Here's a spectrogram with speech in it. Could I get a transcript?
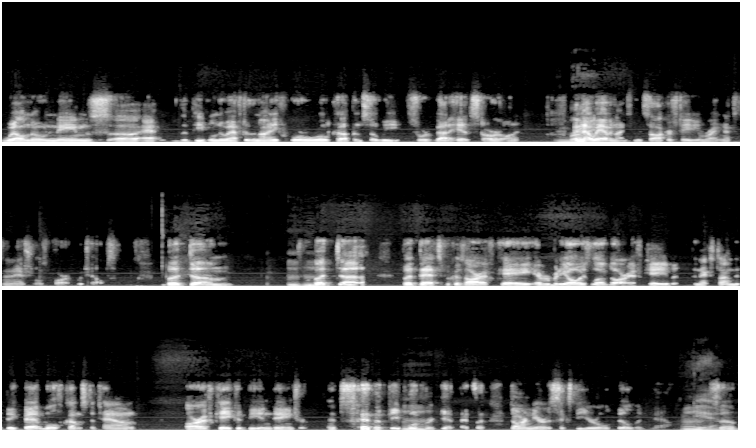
well-known names uh, at, that people knew after the '94 World Cup, and so we sort of got a head start on it. And now we have a nice new soccer stadium right next to the Nationals Park, which helps. But um, Mhm. but uh, but that's because RFK. Everybody always loved RFK, but the next time the big bad wolf comes to town, RFK could be in danger. It's people Hmm. forget that's a darn near a 60-year-old building now. Mm. Yeah. So,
